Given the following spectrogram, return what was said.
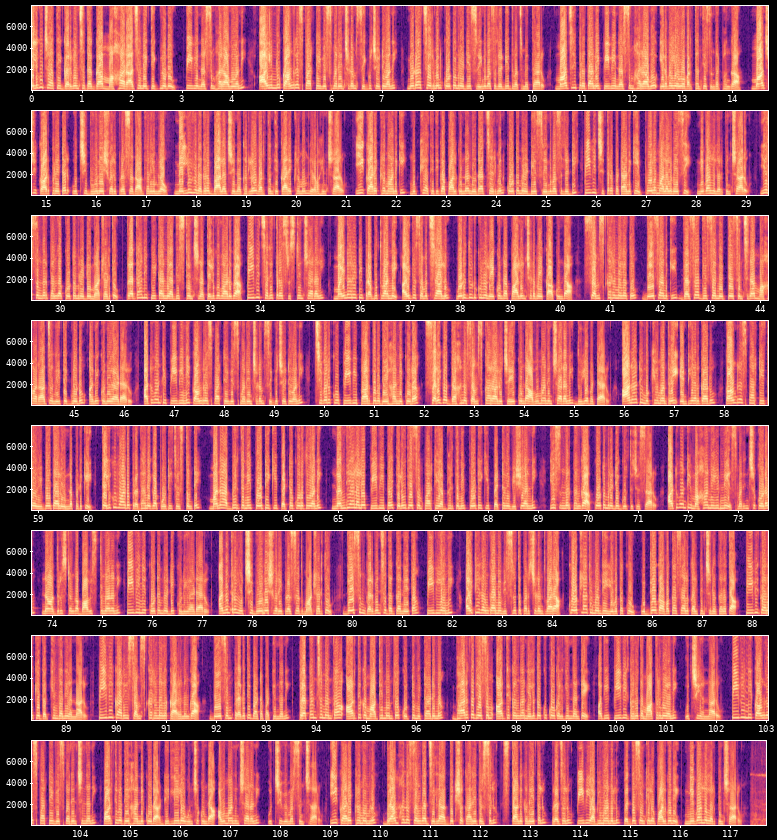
తెలుగు జాతి గర్వించదగ్గ మహారాజనీతిజ్ఞుడు పివి నరసింహారావు అని ఆయన్ను కాంగ్రెస్ పార్టీ విస్మరించడం సిగ్గుచేటు అని నుడా చైర్మన్ కోటంరెడ్డి శ్రీనివాసరెడ్డి ధ్వజమెత్తారు. మాజీ ప్రధాని పివి నరసింహారావు ఇరవయవ వర్ధంతి సందర్భంగా మాజీ కార్పొరేటర్ ఉచ్చి భువనేశ్వరి ప్రసాద్ ఆధ్వర్యంలో నెల్లూరు నగరం బాలాజీనగర్లో వర్ధంతి కార్యక్రమం నిర్వహించారు. ఈ కార్యక్రమానికి ముఖ్య అతిథిగా పాల్గొన్న NUDA chairman Kotamreddy Srinivasareddy PV చిత్రపటానికి పూలమాలలు వేసి నివాళులర్పించారు. ఈ సందర్భంగా కోటంరెడ్డి మాట్లాడుతూ ప్రధాని పీఠాన్ని అధిష్ఠించిన తెలుగువాడుగా పివి చరిత్ర సృష్టించారని మైనారిటీ ప్రభుత్వాన్ని ఐదు సంవత్సరాలు ఒడిదుడుకులు లేకుండా పాలించడమే కాకుండా సంస్కరణలతో దేశానికి దశ దిశ నిర్దేశించిన మహారాజ నీతిజ్ఞుడు అని కొనియాడారు. అటువంటి పీవీని కాంగ్రెస్ పార్టీ విస్మరించడం సిగ్గుచేటు అని చివరకు పీవీ పార్థివ దేహాన్ని కూడా సరిగా దహన సంస్కారాలు చేయకుండా అవమానించారని దుయ్యబట్టారు. ఆనాటి ముఖ్యమంత్రి ఎన్టీఆర్ గారు కాంగ్రెస్ పార్టీతో విభేదాలు ఉన్నప్పటికీ తెలుగువాడు ప్రధానిగా పోటీ చేస్తుంటే మన అభ్యర్థిని పోటీకి పెట్టకూడదు అని నంద్యాలలో పీవీపై తెలుగుదేశం పార్టీ అభ్యర్థిని పోటీకి పెట్టని విషయాన్ని ఈ సందర్భంగా కోటంరెడ్డి గుర్తు చేశారు. అటువంటి మహానీయుడిని స్మరించుకోవడం నా అదృష్టంగా భావిస్తున్నానని పీవీని కోటంరెడ్డి కొనియాడారు. అనంతరం ఉచ్చి భువనేశ్వరి ప్రసాద్ మాట్లాడుతూ దేశం గర్వించదగ్గ నేత పీవీ అని ఐటీ రంగాన్ని విస్తృతపరచడం ద్వారా కోట్లాది మంది యువతకు ఉద్యోగ అవకాశాలు కల్పించిన ఘనత పీవీ గారికే దక్కిందని అన్నారు. పీవీ గారి సంస్కరణల కారణంగా దేశం ప్రగతి బాట పట్టిందని ప్రపంచమంతా ఆర్థిక మాధ్యమంతో కొట్టుమిట్టాడినా భారతదేశం ఆర్థికంగా నిలదొక్కుకోగలిగిందంటే అది పీవీ ఘనత మాత్రమే అని ఉచ్చి అన్నారు. పీవీని కాంగ్రెస్ పార్టీ విస్మరించిందని పార్థివ దేహాన్ని కూడా ఢిల్లీలో ఉంచకుండా అవమానించారని ఉచ్చి విమర్శించారు. ఈ కార్యక్రమంలో బ్రాహ్మణ సంఘ జిల్లా అధ్యక్ష కార్యదర్శులు స్థానిక నేతలు ప్రజలు పీవీ అభిమానులు పెద్ద సంఖ్యలో పాల్గొని నివాళులర్పించారు.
